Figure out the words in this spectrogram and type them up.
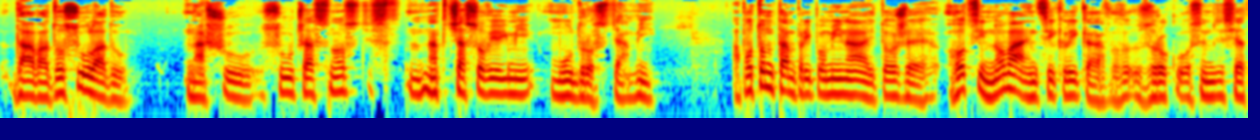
dáva do súladu našu súčasnosť s nadčasovými múdrosťami. A potom tam pripomína aj to, že hoci nová encyklika z roku 87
